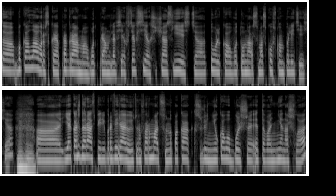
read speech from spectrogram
э, бакалаврская программа вот прям для всех-всех-всех сейчас есть э, только вот у нас в Московском политехе. Угу. Я каждый раз перепроверяю эту информацию, но пока, к сожалению, ни у кого больше этого не нашла.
